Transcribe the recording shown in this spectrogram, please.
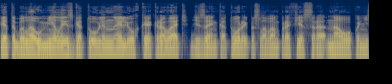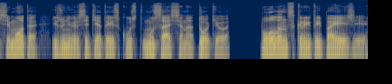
Это была умело изготовленная легкая кровать, дизайн которой, по словам профессора Наоко Нисимото из Университета искусств Мусасина, Токио, полон скрытой поэзии.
